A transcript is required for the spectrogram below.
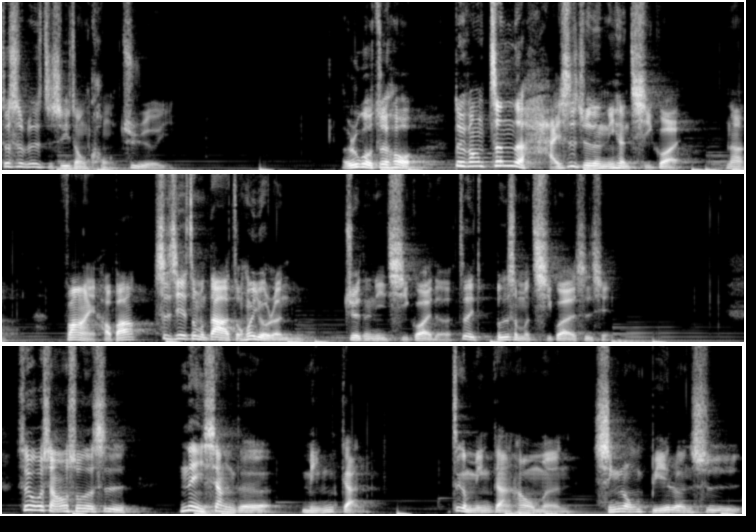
这是不是只是一种恐惧而已？而如果最后对方真的还是觉得你很奇怪，那 fine 好吧，世界这么大，总会有人觉得你奇怪的，这不是什么奇怪的事情。所以我想要说的是，内向的敏感，这个敏感和我们形容别人是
